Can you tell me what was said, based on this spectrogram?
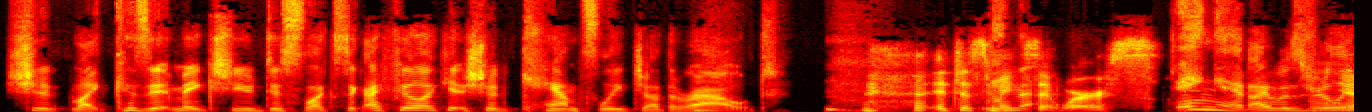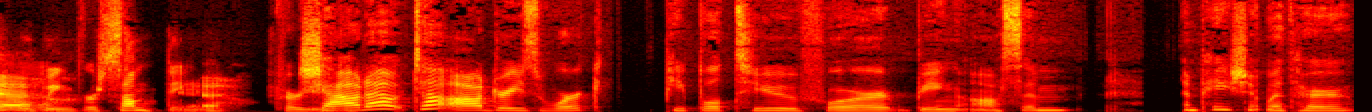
should like because it makes you dyslexic. I feel like it should cancel each other out. it just Isn't makes that- it worse. Dang it! I was really Yeah. hoping for something Yeah. for you. Shout out to Audry's work people too for being awesome and patient with her.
